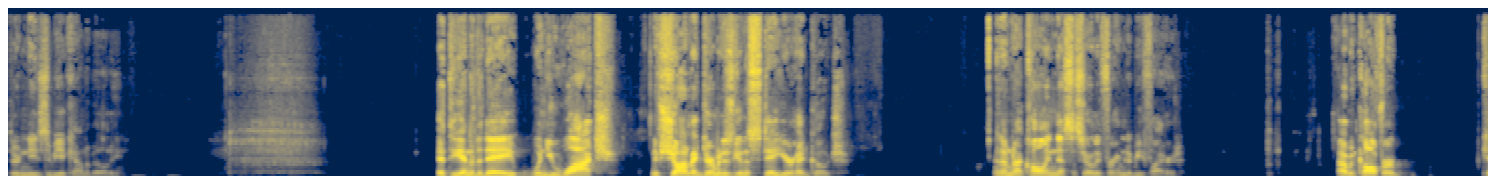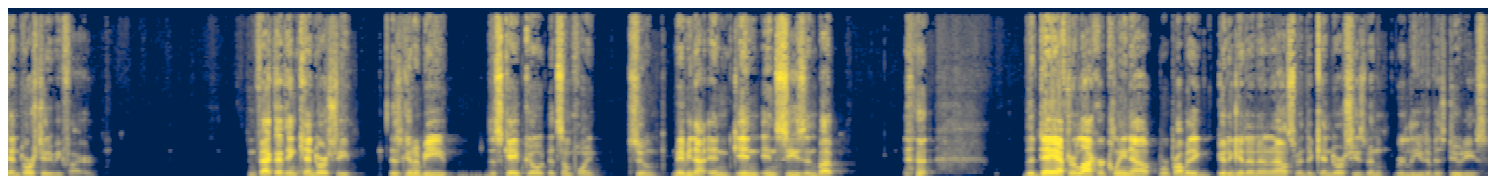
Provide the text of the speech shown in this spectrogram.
There needs to be accountability. At the end of the day, when you watch, if Sean McDermott is going to stay your head coach, And I'm not calling necessarily for him to be fired. I would call for Ken Dorsey to be fired. In fact, I think Ken Dorsey is going to be the scapegoat at some point soon. Maybe not in in in season, but the day after locker cleanout, we're probably going to get an announcement that Ken Dorsey has been relieved of his duties.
